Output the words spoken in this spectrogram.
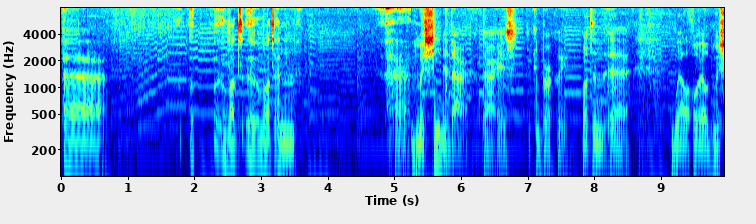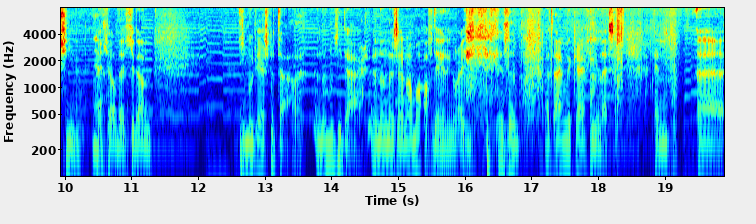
eh, wat, eh, wat een eh, machine daar, daar is in Berkeley. Wat een eh, well-oiled machine. Ja. Weet je wel, dat je dan. Je moet eerst betalen. En dan moet je daar. En dan er zijn allemaal afdelingen waar je. en dan uiteindelijk krijg je je lessen. En eh,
